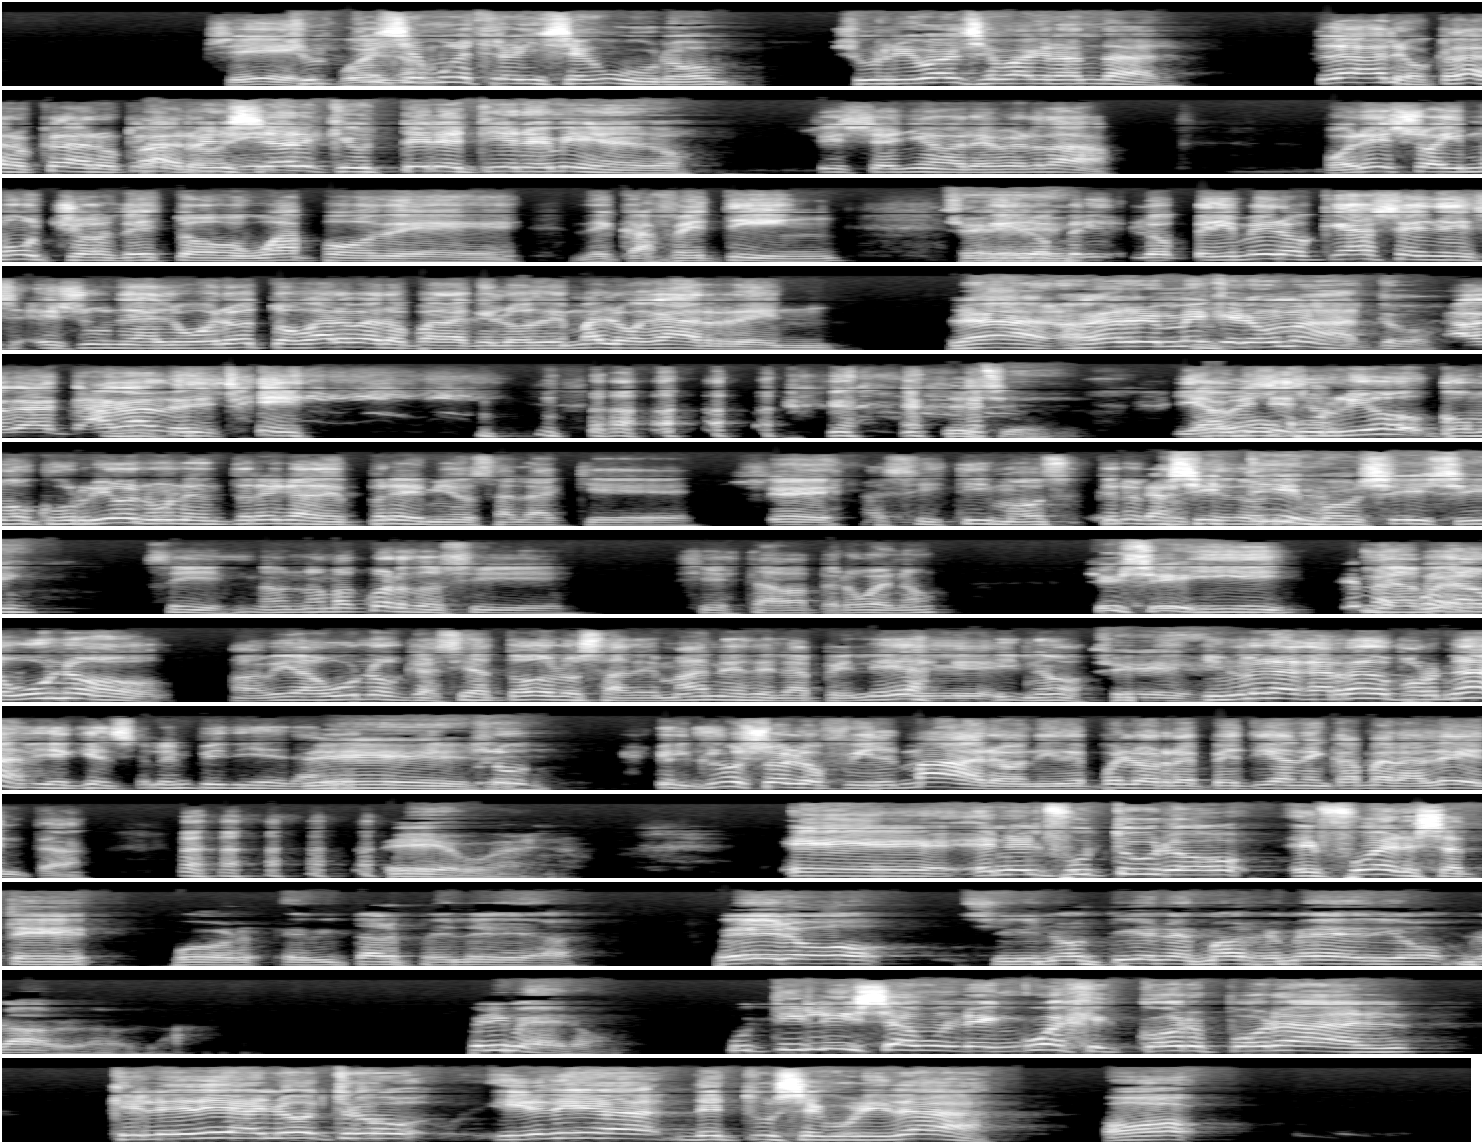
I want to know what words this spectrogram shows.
Sí, si usted bueno. se muestra inseguro, su rival se va a agrandar. Claro, claro, claro, Va claro. a pensar Eh, que usted le tiene miedo. Sí, señor, es verdad. Por eso hay muchos de estos guapos de, de cafetín Sí. que lo, pri- lo primero que hacen es, es un alboroto bárbaro para que los demás lo agarren. Claro, agárrenme que lo mato. Aga- agarren, sí. Sí, sí. Y a como, veces. ocurrió, como ocurrió en una entrega de premios a la que Sí. asistimos. Creo que Asistimos, sí, sí. Sí, no, no me acuerdo si, si estaba, pero bueno. Sí, sí. Y, había uno, había uno que hacía todos los ademanes de la pelea Sí, y no. sí. Y no era agarrado por nadie que se lo impidiera. Sí, sí. Inclu- Incluso lo filmaron y después lo repetían en cámara lenta. Eh, bueno. Eh, en el futuro, esfuérzate por evitar peleas, pero si no tienes más remedio, bla, bla, bla. Primero, utiliza un lenguaje corporal que le dé al otro idea de tu seguridad o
